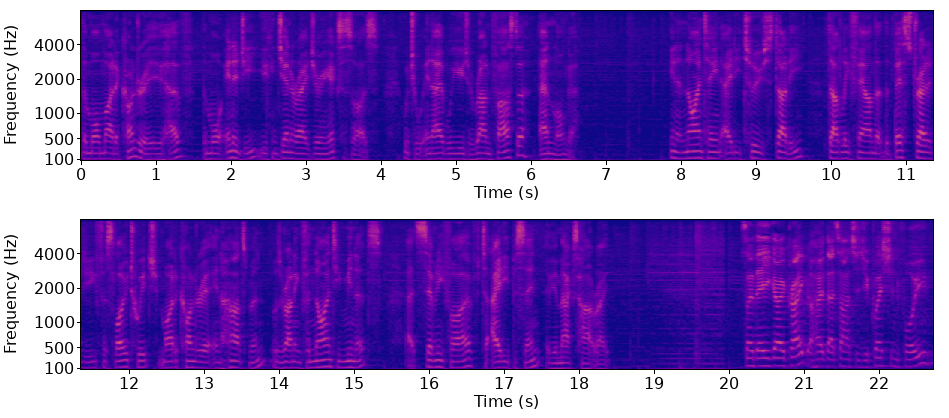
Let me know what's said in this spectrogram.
the more mitochondria you have, the more energy you can generate during exercise, which will enable you to run faster and longer. In a 1982 study, Dudley found that the best strategy for slow twitch mitochondria enhancement was running for 90 minutes at 75 to 80% of your max heart rate. So there you go, Craig. I hope that's answered your question for you.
